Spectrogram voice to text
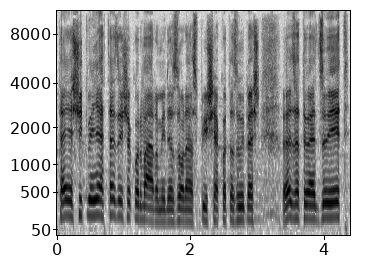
teljesítményedhez, és akkor várom ide Zolán Sprisekot, az Újpest vezetőedzőjét.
